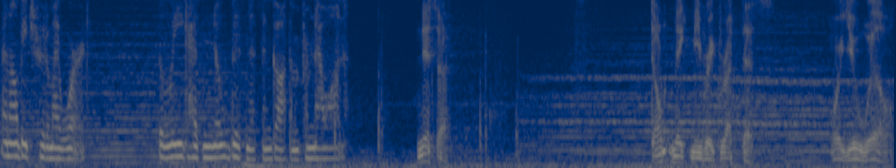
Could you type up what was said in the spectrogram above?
And I'll be true to my word. The League has no business in Gotham from now on. Nyssa. Don't make me regret this. Or you will.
